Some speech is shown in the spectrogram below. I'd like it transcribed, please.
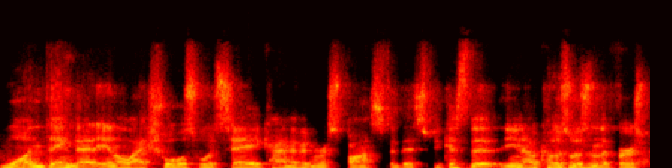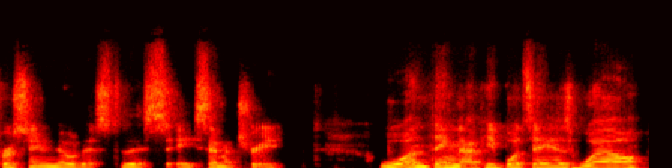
One thing that intellectuals would say, kind of in response to this, because the you know Coase wasn't the first person who noticed this asymmetry, one thing that people would say is, well,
